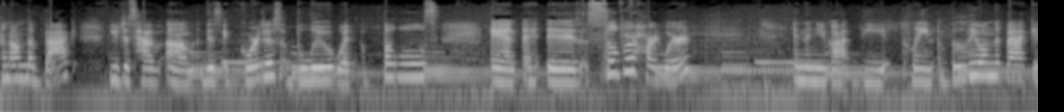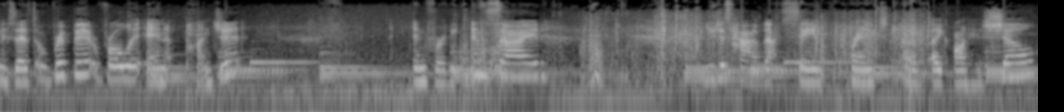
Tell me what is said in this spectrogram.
And on the back, you just have um, this gorgeous blue with bubbles and it is silver hardware. And then you got the plain blue on the back and it says rip it, roll it, and punch it. And for the inside, you just have that same print of like on his shell.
